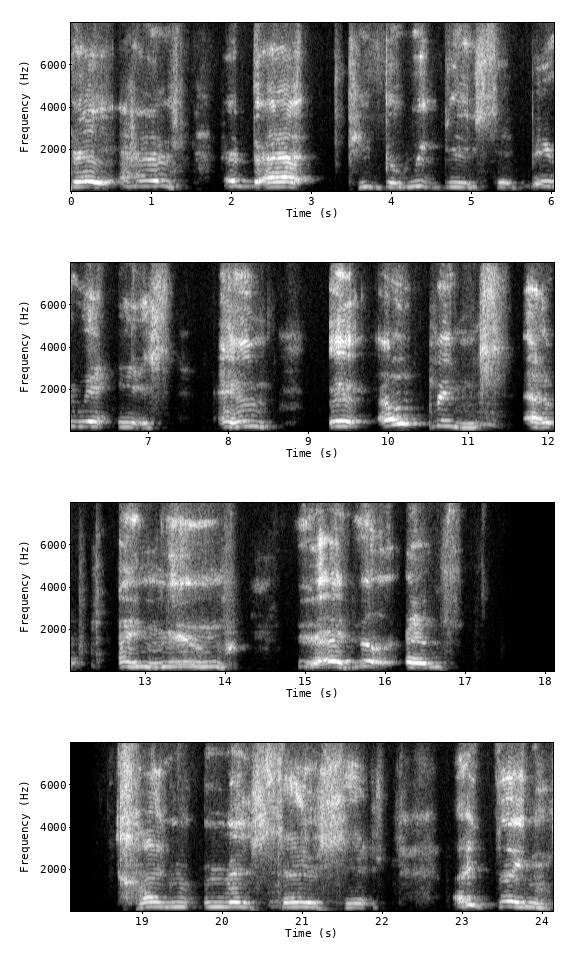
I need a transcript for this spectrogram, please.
they have about people with disabilities and it opens up a new level of conversation. I think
